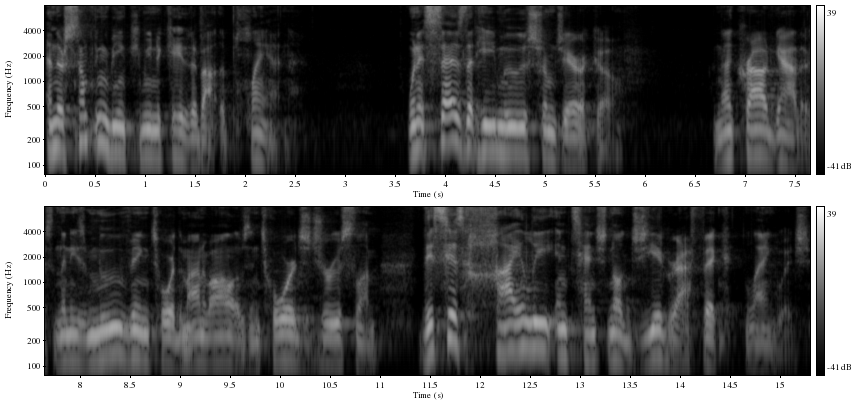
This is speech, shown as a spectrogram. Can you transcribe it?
And there's something being communicated about the plan. When it says that he moves from Jericho, and that crowd gathers, and then he's moving toward the Mount of Olives and towards Jerusalem, this is highly intentional geographic language.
